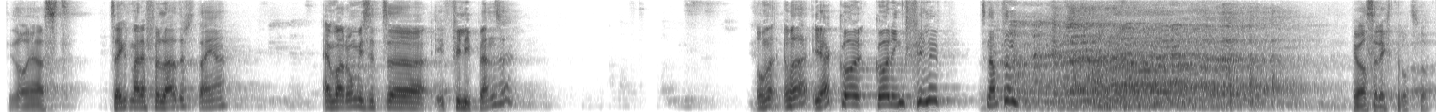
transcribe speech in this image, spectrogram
Het is al juist. Zeg het maar even luider, Tanja. En waarom is het uh? Ja, koning Filip. Snap je? Je was er echt trots op.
